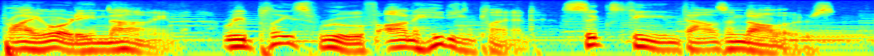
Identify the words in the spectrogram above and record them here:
Priority 9, replace roof on heating plant, $16,000.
